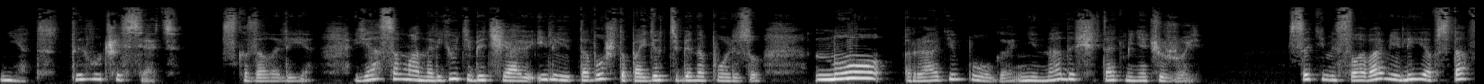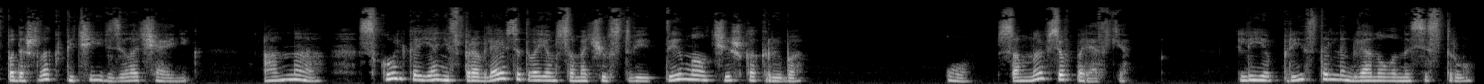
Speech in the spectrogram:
«Нет, ты лучше сядь», — сказала Лия. «Я сама налью тебе чаю или того, что пойдет тебе на пользу. Но, ради бога, не надо считать меня чужой». С этими словами Лия, встав, подошла к печи и взяла чайник. «Анна, сколько я не справляюсь о твоем самочувствии, ты молчишь, как рыба». «О, со мной все в порядке». Лия пристально глянула на сестру.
